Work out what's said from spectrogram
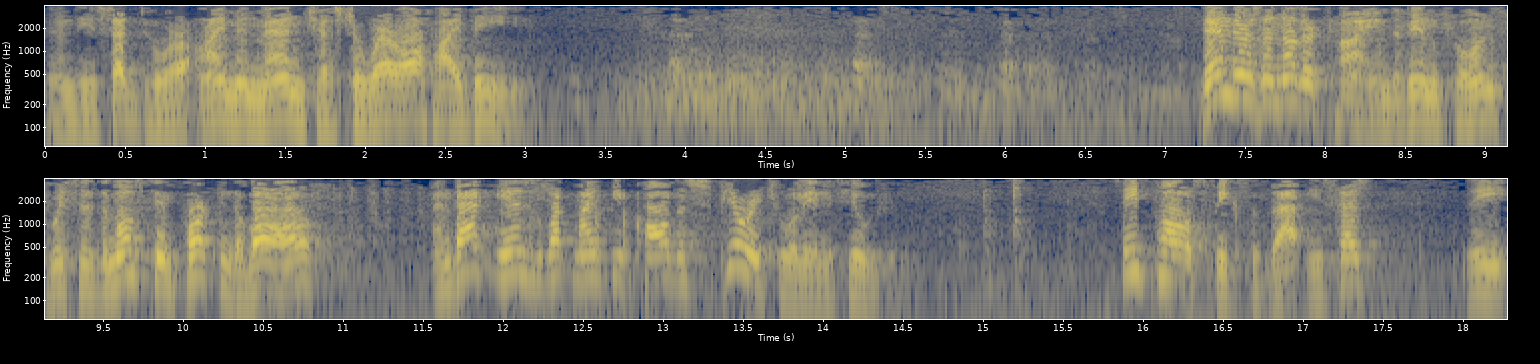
And he said to her, I'm in Manchester. Where ought I be? Then there's another kind of influence, which is the most important of all, and that is what might be called a spiritual infusion. St. Paul speaks of that. He says, The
